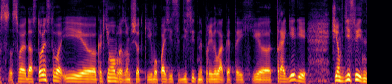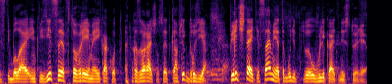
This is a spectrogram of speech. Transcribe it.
свое достоинство, и э, каким образом все-таки его позиция позиция действительно привела к этой э, трагедии, чем в действительности была инквизиция в то время и как вот разворачивался этот конфликт. Друзья, перечитайте сами, это будет э, увлекательная история.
